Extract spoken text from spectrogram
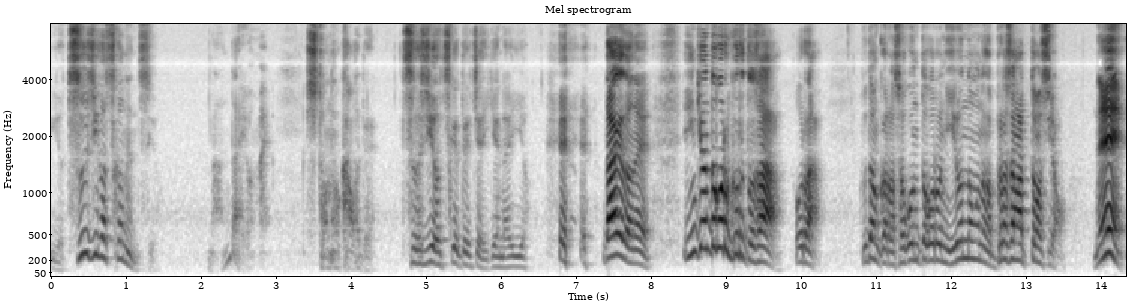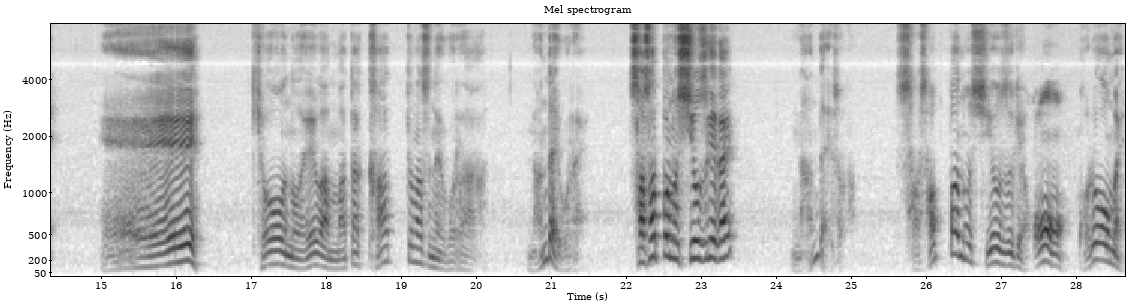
いや通じがつかねえんですよ。なんだよ人の顔で通じをつけてちゃいけないよ。だけどね隠居のところ来るとさほら普段からそこのところにいろんなものがぶら下がってますよ。ねえ。ええ今日の絵はまた変わってますねこら。なんだよこれ。笹っぱの塩漬けかい？なんだよそら。笹っぱの塩漬け。おおこれはお前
